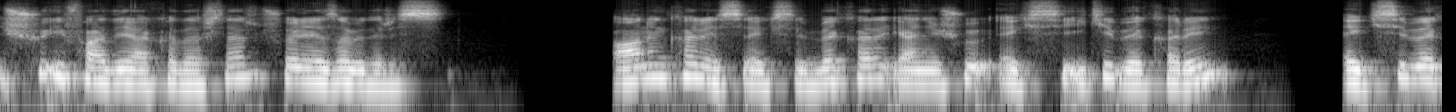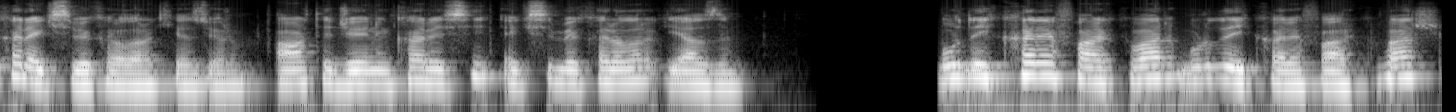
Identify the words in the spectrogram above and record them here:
şu ifadeyi arkadaşlar şöyle yazabiliriz. a'nın karesi eksi b kare yani şu eksi 2 b kare eksi b kare eksi b kare olarak yazıyorum. Artı c'nin karesi eksi b kare olarak yazdım. Burada iki kare farkı var. Burada iki kare farkı var.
